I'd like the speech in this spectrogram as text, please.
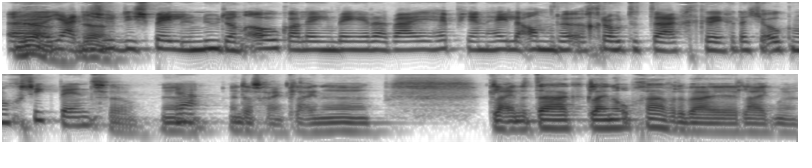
Eh, Ja, ja, die, ja. die spelen nu dan ook. Alleen ben je daarbij, heb je een hele andere grote taak gekregen dat je ook nog ziek bent. Zo, ja. En dat is geen kleine, kleine taak, kleine opgave erbij, eh, lijkt me.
